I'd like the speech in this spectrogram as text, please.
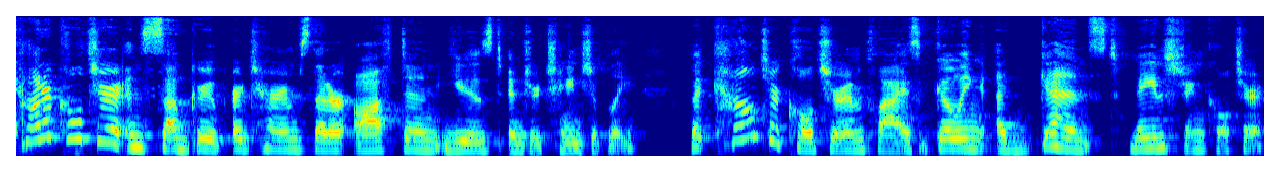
Counterculture and subgroup are terms that are often used interchangeably, but counterculture implies going against mainstream culture,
